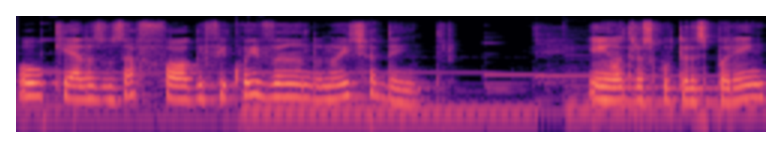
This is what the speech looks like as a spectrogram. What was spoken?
ou que elas os afoga e fica oivando noite adentro. Em outras culturas, porém,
